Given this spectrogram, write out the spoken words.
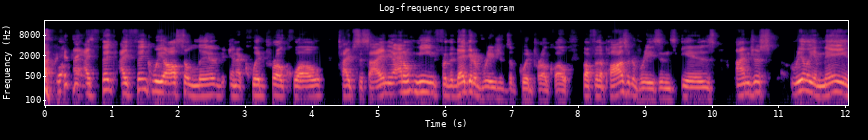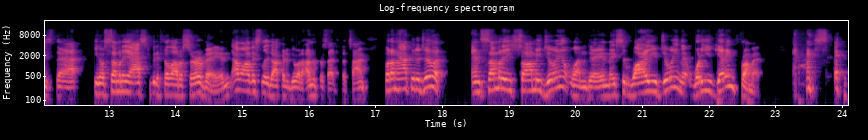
well, I think I think we also live in a quid pro quo type society. I don't mean for the negative reasons of quid pro quo, but for the positive reasons is I'm just really amazed that you know, somebody asked me to fill out a survey, and I'm obviously not going to do it 100% of the time, but I'm happy to do it. And somebody saw me doing it one day and they said, Why are you doing that? What are you getting from it? I said,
